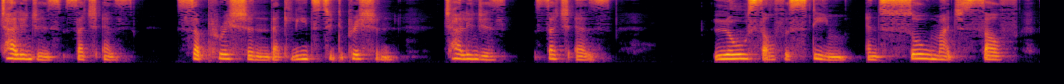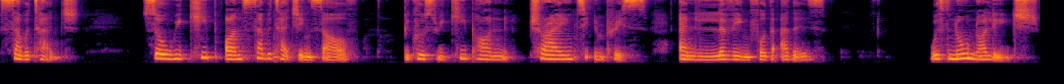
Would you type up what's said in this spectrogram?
challenges such as suppression that leads to depression, challenges such as low self esteem, and so much self sabotage. So we keep on sabotaging self because we keep on trying to impress and living for the others with no knowledge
